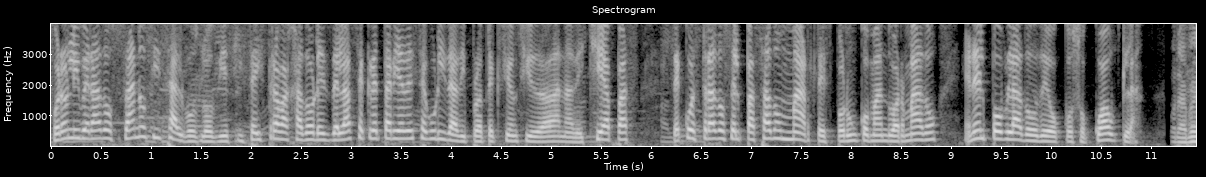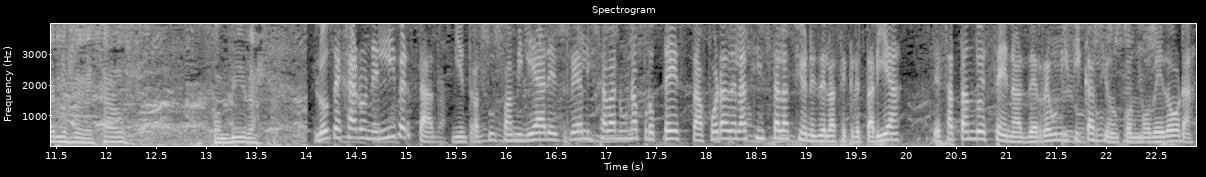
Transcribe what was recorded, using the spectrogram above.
Fueron liberados sanos y salvos los 16 trabajadores de la Secretaría de Seguridad y Protección Ciudadana de Chiapas, secuestrados el pasado martes por un comando armado en el poblado de Ocosocuautla. Por haberlos regresado con vida. Los dejaron en libertad mientras sus familiares realizaban una protesta fuera de las instalaciones de la Secretaría, desatando escenas de reunificación conmovedora.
